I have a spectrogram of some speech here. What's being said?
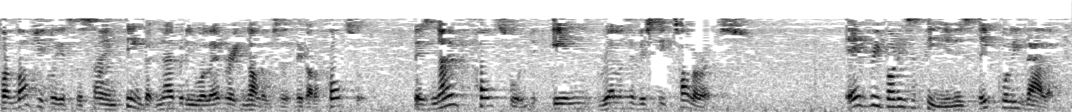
For logically, it's the same thing, but nobody will ever acknowledge that they've got a falsehood. There's no falsehood in relativistic tolerance. Everybody's opinion is equally valid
